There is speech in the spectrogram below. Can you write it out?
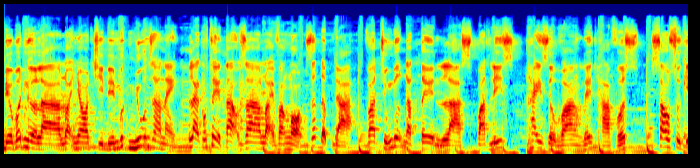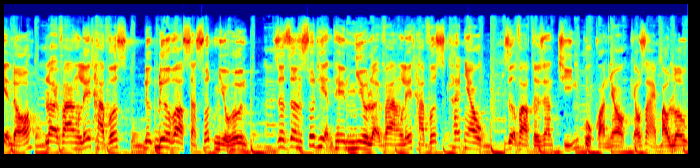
Điều bất ngờ là loại nho chín đến mức nhũn ra này lại có thể tạo ra loại vang ngọt rất đậm đà và chúng được đặt tên là Spatlis hay rượu vang Late Harvest. Sau sự kiện đó, loại vang Late Harvest được đưa vào sản xuất nhiều hơn. Dần dần xuất hiện thêm nhiều loại vàng Late Harvest khác nhau dựa vào thời gian chín của quả nho kéo dài bao lâu.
